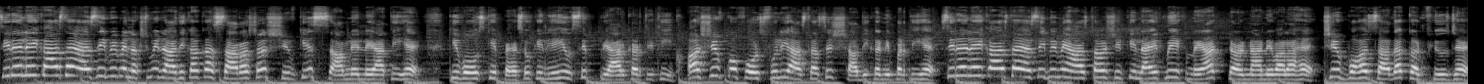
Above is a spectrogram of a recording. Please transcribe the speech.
सीरियल एक आस्था ऐसी भी में लक्ष्मी राधिका का सारा सच शिव के सामने ले आती है, कि वो उसके पैसों के लिए ही उससे प्यार करती थी, और शिव को फोर्सफुली आस्था से शादी करनी पड़ती है। सीरियल एक आस्था ऐसी भी में आस्था और शिव की लाइफ में एक नया टर्न आने वाला है। शिव बहुत ज़्यादा कंफ्यूज है,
